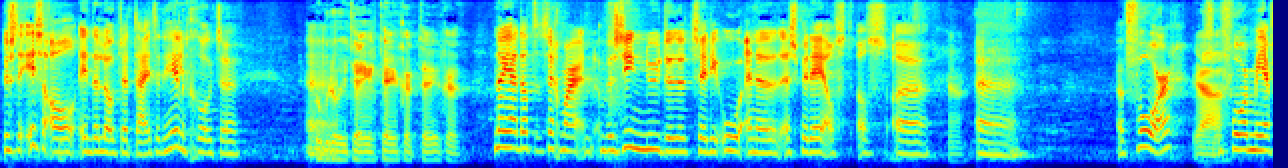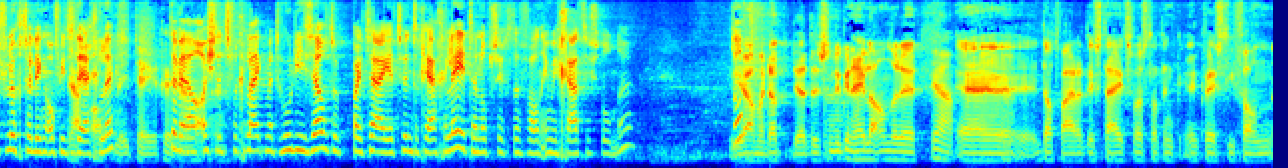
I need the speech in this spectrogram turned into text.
Dus er is al in de loop der tijd een hele grote. Uh, Hoe bedoel je tegen, tegen, tegen? Nou ja, dat zeg maar, we zien nu de, CDU en de SPD als, als uh, ja. uh, voor, voor meer vluchtelingen of iets ja, dergelijks. Tegen, Terwijl als je het vergelijkt met hoe diezelfde partijen 20 jaar geleden ten opzichte van immigratie stonden. Ja, maar dat, dat is natuurlijk een hele andere. Uh, dat waren destijds was dat een, een kwestie van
